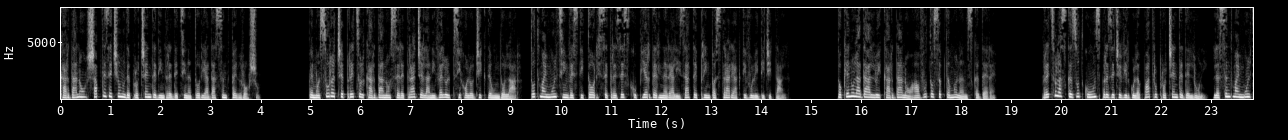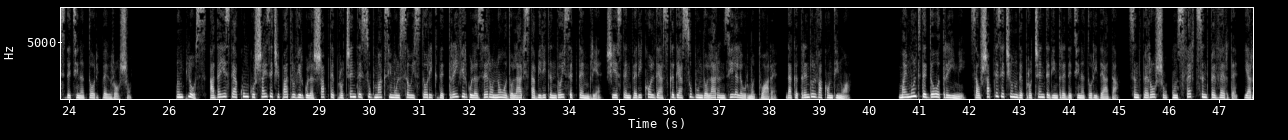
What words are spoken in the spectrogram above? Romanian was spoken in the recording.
Cardano, 71% dintre deținătorii ADA sunt pe roșu. Pe măsură ce prețul Cardano se retrage la nivelul psihologic de un dolar, tot mai mulți investitori se trezesc cu pierderi nerealizate prin păstrarea activului digital. Tokenul ADA al lui Cardano a avut o săptămână în scădere. Prețul a scăzut cu 11,4% de luni, lăsând mai mulți deținători pe roșu. În plus, ADA este acum cu 64,7% sub maximul său istoric de 3,09 dolari stabilit în 2 septembrie și este în pericol de a scădea sub un dolar în zilele următoare, dacă trendul va continua. Mai mult de două treimi, sau 71% dintre deținătorii de ADA, sunt pe roșu, un sfert sunt pe verde, iar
